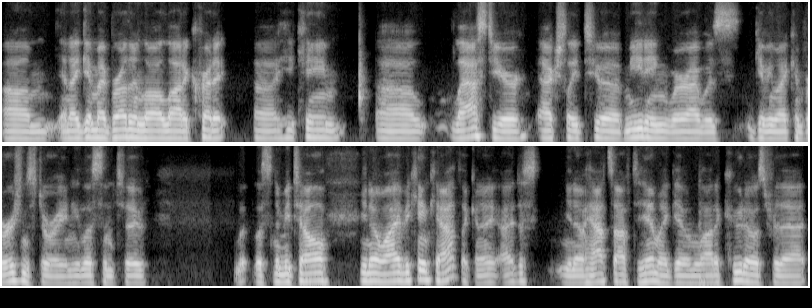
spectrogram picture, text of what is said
Um, and I give my brother-in-law a lot of credit. Uh, he came uh, last year actually to a meeting where I was giving my conversion story, and he listened to listen to me tell you know why I became Catholic, and I, I just you know hats off to him. I give him a lot of kudos for that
